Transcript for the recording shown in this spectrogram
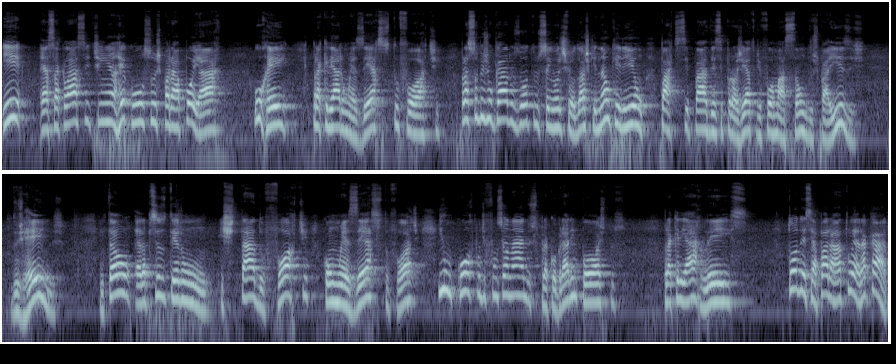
e essa classe tinha recursos para apoiar o rei, para criar um exército forte, para subjugar os outros senhores feudais que não queriam participar desse projeto de formação dos países, dos reinos. Então, era preciso ter um Estado forte, com um exército forte e um corpo de funcionários para cobrar impostos, para criar leis. Todo esse aparato era caro.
